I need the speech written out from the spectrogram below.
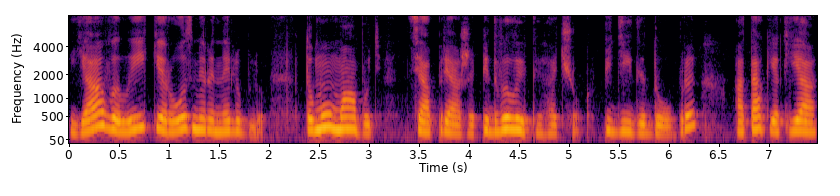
Я великі розміри не люблю. Тому, мабуть, ця пряжа під великий гачок підійде добре, а так як я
